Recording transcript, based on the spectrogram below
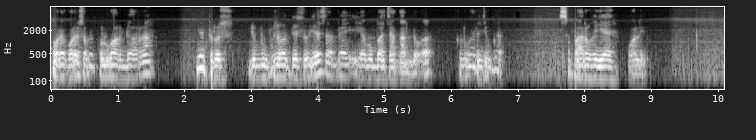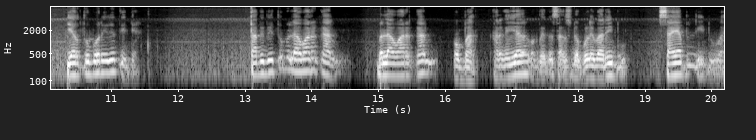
Korek-korek sampai keluar darah. Ya terus dibungkus dengan tisunya sampai ia membacakan doa keluar juga separuhnya polip. Yang tumor ini tidak Tabib itu menawarkan menawarkan obat. Harganya waktu itu 125 ribu. Saya beli dua.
